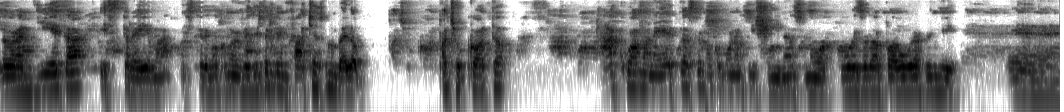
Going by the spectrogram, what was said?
Allora, dieta estrema, estrema, come vedete in faccia sono bello pacioccotto, acqua manetta, sono come una piscina, sono acquosa da paura, quindi eh,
